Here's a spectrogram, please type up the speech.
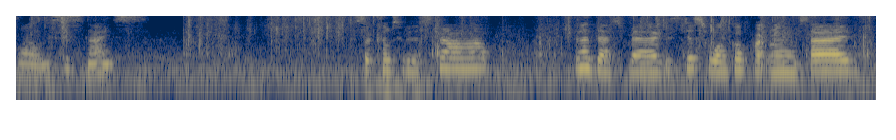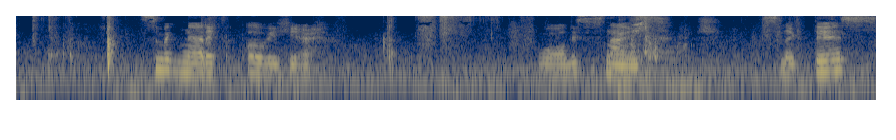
Wow, this is nice. So it comes with a strap and a dust bag. It's just one compartment inside. It's magnetic over here. Wow, this is nice. It's like this.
